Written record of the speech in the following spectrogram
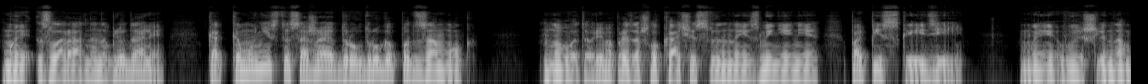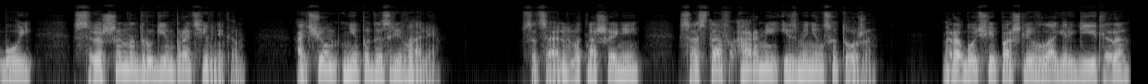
Мы злорадно наблюдали, как коммунисты сажают друг друга под замок, но в это время произошло качественное изменение папистской идеи. Мы вышли на бой с совершенно другим противником, о чем не подозревали. В социальном отношении состав армии изменился тоже. Рабочие пошли в лагерь Гитлера,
